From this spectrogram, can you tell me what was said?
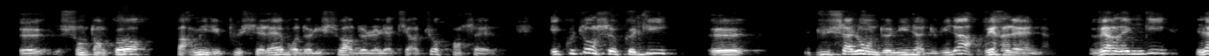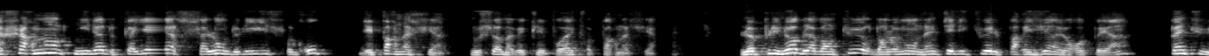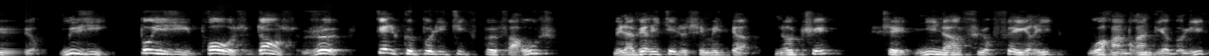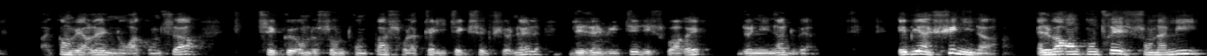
sont encore parmi les plus célèbres de l'histoire de la littérature française. Écoutons ce que dit euh, du salon de Nina de Villars, Verlaine. Verlaine dit La charmante Nina de Caillasse, salon de l'illustre groupe des Parnassiens. Nous sommes avec les poètes parnassiens. La plus noble aventure dans le monde intellectuel parisien et européen, peinture, musique, poésie, prose, danse, jeu, quelques politiques peu farouches, mais la vérité de ces médias noche, c'est Nina furent féeriques, voire un brin diabolique. Quand Verlaine nous raconte ça, c'est qu'on ne se trompe pas sur la qualité exceptionnelle des invités des soirées de Nina de Verlaine. Eh bien, chez Nina, elle va rencontrer son ami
